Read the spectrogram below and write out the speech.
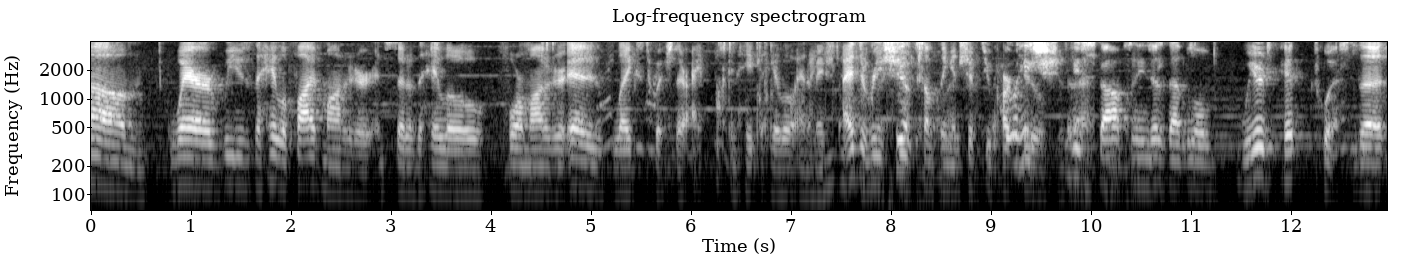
um, where we use the Halo 5 monitor instead of the Halo 4 monitor. It his legs twitch there. I fucking hate the Halo animation. I had to reshoot something in Shift 2 Part 2. he, he stops and he does that little weird hip twist. The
